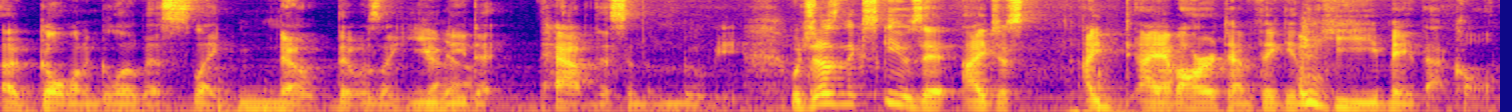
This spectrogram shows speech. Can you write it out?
a Golan Globus like note that was like, you Yeah. need to have this in the movie, which doesn't excuse it. I just, I, I have a hard time thinking that he made that call.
